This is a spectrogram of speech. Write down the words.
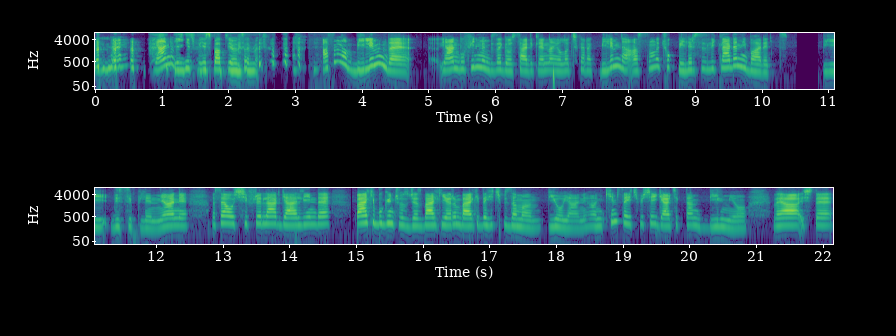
ne? Yani İlginç bir ispat yöntemi. aslında bilim de yani bu filmin bize gösterdiklerinden yola çıkarak bilim de aslında çok belirsizliklerden ibaret bir disiplin. Yani mesela o şifreler geldiğinde belki bugün çözeceğiz, belki yarın, belki de hiçbir zaman diyor yani. Hani kimse hiçbir şeyi gerçekten bilmiyor. Veya işte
